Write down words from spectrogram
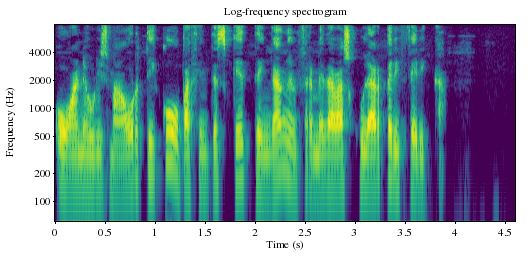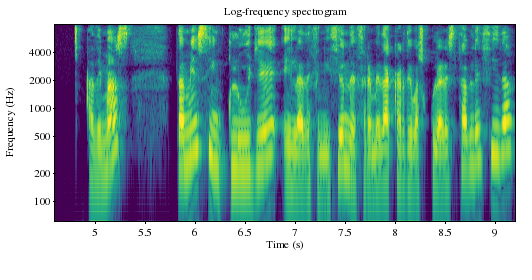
o aneurisma aórtico o pacientes que tengan enfermedad vascular periférica. Además, también se incluye en la definición de enfermedad cardiovascular establecida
